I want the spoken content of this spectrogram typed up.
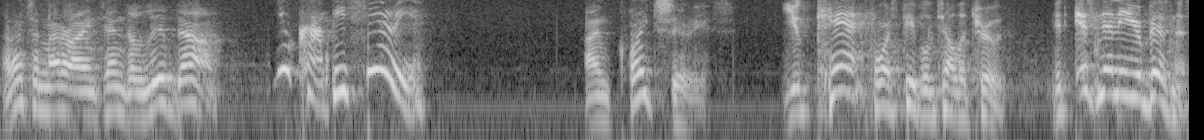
Now, that's a matter I intend to live down. You can't be serious. I'm quite serious. You can't force people to tell the truth. It isn't any of your business.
